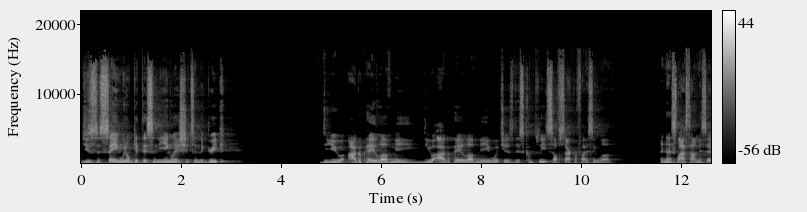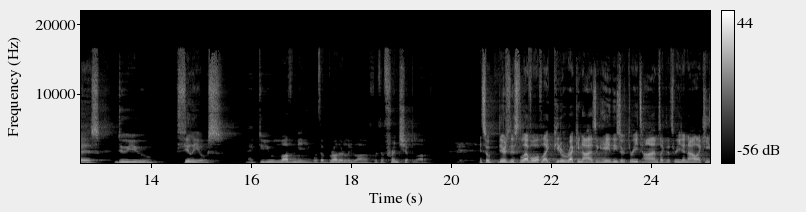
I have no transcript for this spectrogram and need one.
Jesus is saying, we don't get this in the English, it's in the Greek. Do you agape love me? Do you agape love me? Which is this complete self sacrificing love. And this last time he says, Do you philios? Like, do you love me with a brotherly love, with a friendship love? And so there's this level of like Peter recognizing, hey, these are three times like the three denial. Like he,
